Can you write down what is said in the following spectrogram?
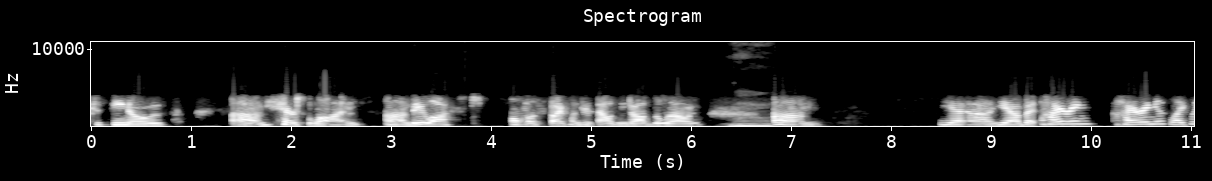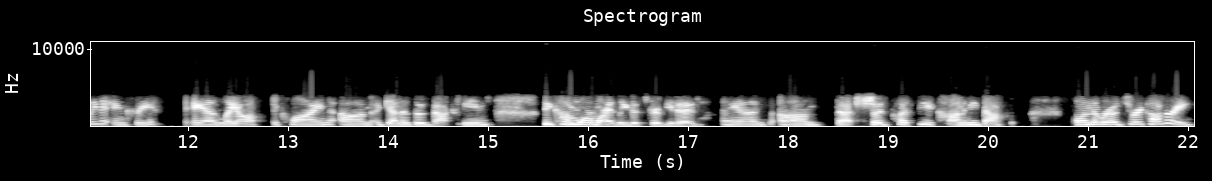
casinos, um, hair salons. Um, they lost almost 500,000 jobs alone. Wow. Um, yeah, yeah, but hiring hiring is likely to increase and layoffs decline um, again as those vaccines become more widely distributed, and um, that should put the economy back on the road to recovery.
